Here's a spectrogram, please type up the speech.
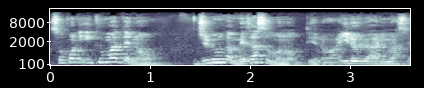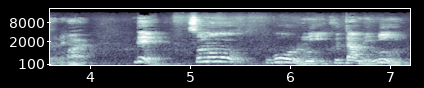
そこに行くまでの自分が目指すものっていうのはいろいろありますよね、はでそのゴールに行くために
